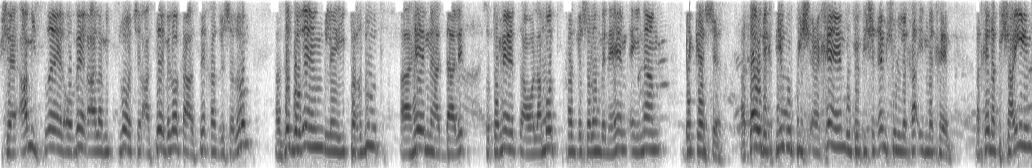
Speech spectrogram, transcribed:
כשעם ישראל עובר על המצוות של עשה ולא תעשה, חס ושלום, אז זה גורם להיפרדות הה מהדלת, זאת אומרת העולמות חס ושלום ביניהם אינם בקשר. אתה עוד הכתיב ופשעיכם ובפשעיכם שולחה עמכם. לכן הפשעים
